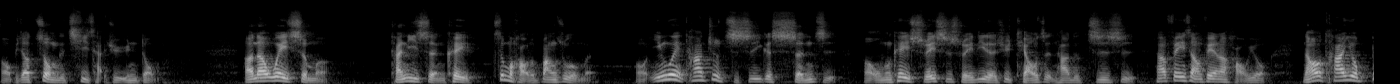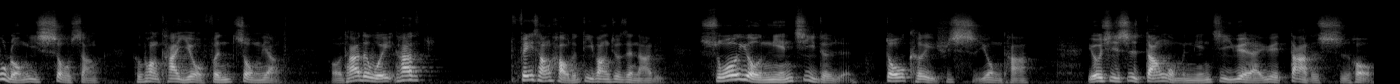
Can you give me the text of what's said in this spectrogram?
哦比较重的器材去运动。好，那为什么弹力绳可以这么好的帮助我们？哦，因为它就只是一个绳子。哦，我们可以随时随地的去调整它的姿势，它非常非常好用，然后它又不容易受伤，何况它也有分重量。哦，它的唯它非常好的地方就在哪里？所有年纪的人都可以去使用它，尤其是当我们年纪越来越大的时候，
